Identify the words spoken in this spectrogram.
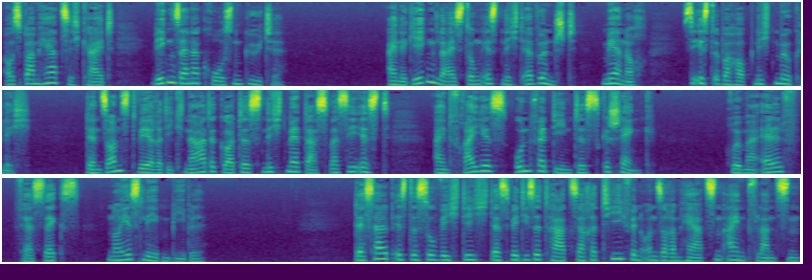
aus Barmherzigkeit, wegen seiner großen Güte. Eine Gegenleistung ist nicht erwünscht, mehr noch, sie ist überhaupt nicht möglich. Denn sonst wäre die Gnade Gottes nicht mehr das, was sie ist, ein freies, unverdientes Geschenk. Römer 11, Vers 6, Neues Leben Bibel. Deshalb ist es so wichtig, dass wir diese Tatsache tief in unserem Herzen einpflanzen.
